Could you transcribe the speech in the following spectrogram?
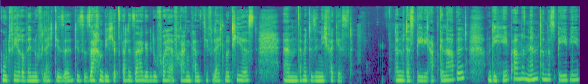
gut wäre, wenn du vielleicht diese, diese Sachen, die ich jetzt alle sage, die du vorher erfragen kannst, dir vielleicht notierst, ähm, damit du sie nicht vergisst. Dann wird das Baby abgenabelt und die Hebamme nimmt dann das Baby,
